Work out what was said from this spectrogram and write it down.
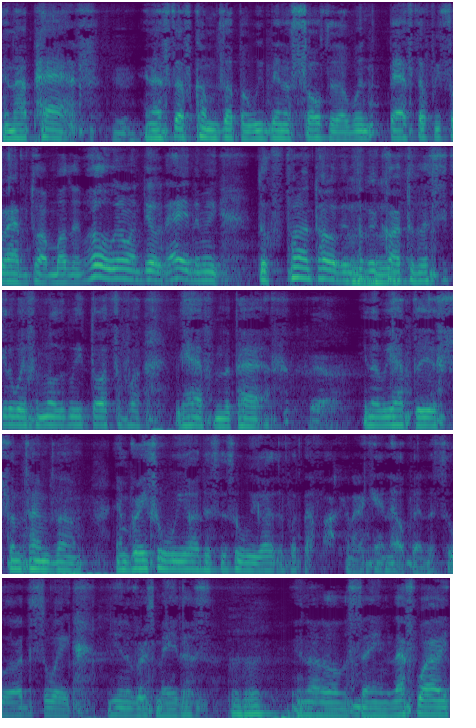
and our past, and that stuff comes up, or we've been assaulted, or when bad stuff we saw happen to our mother. Oh, we don't want to deal with it. Hey, then we look put on television, look at mm-hmm. cartoons. Let's just get away from those ugly thoughts of what we have from the past. Yeah. You know, we have to sometimes um, embrace who we are. This is who we are. What the fuck? And I can't help it. This is, who, this is the way the universe made us. Mm-hmm. We're not all the same. And that's why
